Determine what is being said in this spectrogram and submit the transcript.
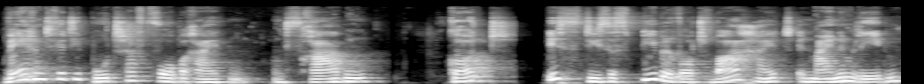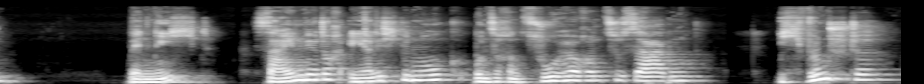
während wir die Botschaft vorbereiten und fragen, Gott, ist dieses Bibelwort Wahrheit in meinem Leben? Wenn nicht, seien wir doch ehrlich genug, unseren Zuhörern zu sagen, ich wünschte,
